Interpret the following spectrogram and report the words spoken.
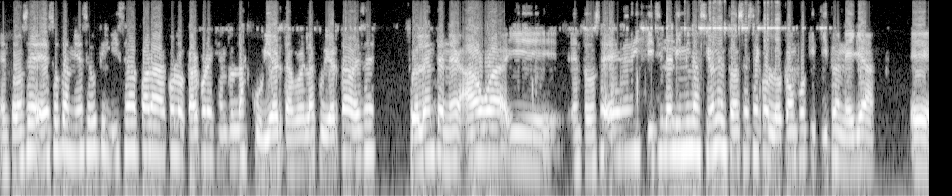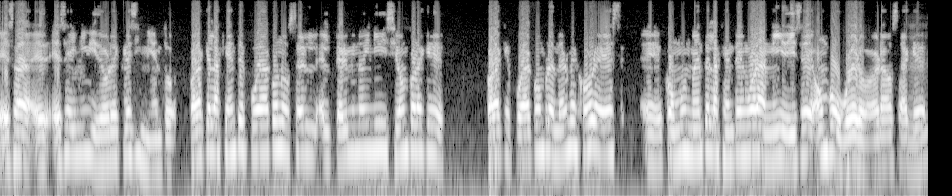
Entonces eso también se utiliza para colocar por ejemplo las cubiertas porque las cubiertas a veces suelen tener agua y entonces es de difícil eliminación entonces se coloca un poquitito en ella eh, esa, e, ese inhibidor de crecimiento para que la gente pueda conocer el, término inhibición para que para que pueda comprender mejor es eh, comúnmente la gente en guaraní dice güero, ¿verdad? O sea que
